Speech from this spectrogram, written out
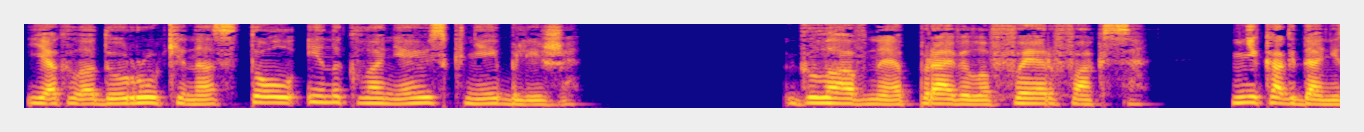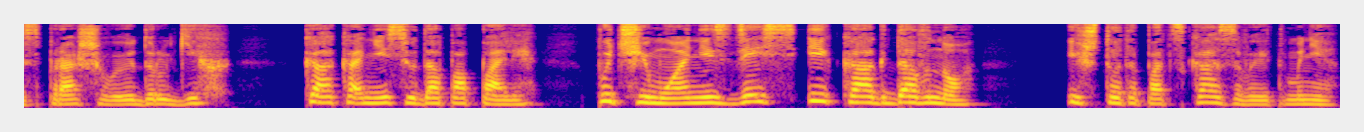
я кладу руки на стол и наклоняюсь к ней ближе. Главное правило Фэрфакса — никогда не спрашиваю других, как они сюда попали, почему они здесь и как давно. И что-то подсказывает мне,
